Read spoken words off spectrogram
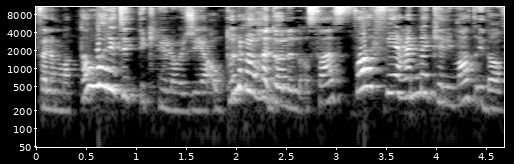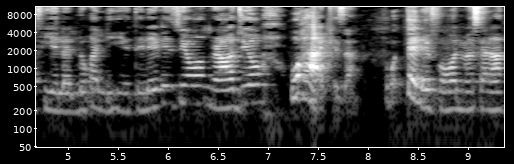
فلما تطورت التكنولوجيا أو طلعوا هدول القصص صار في عنا كلمات إضافية للغة اللي هي تلفزيون راديو وهكذا. والتليفون مثلا.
